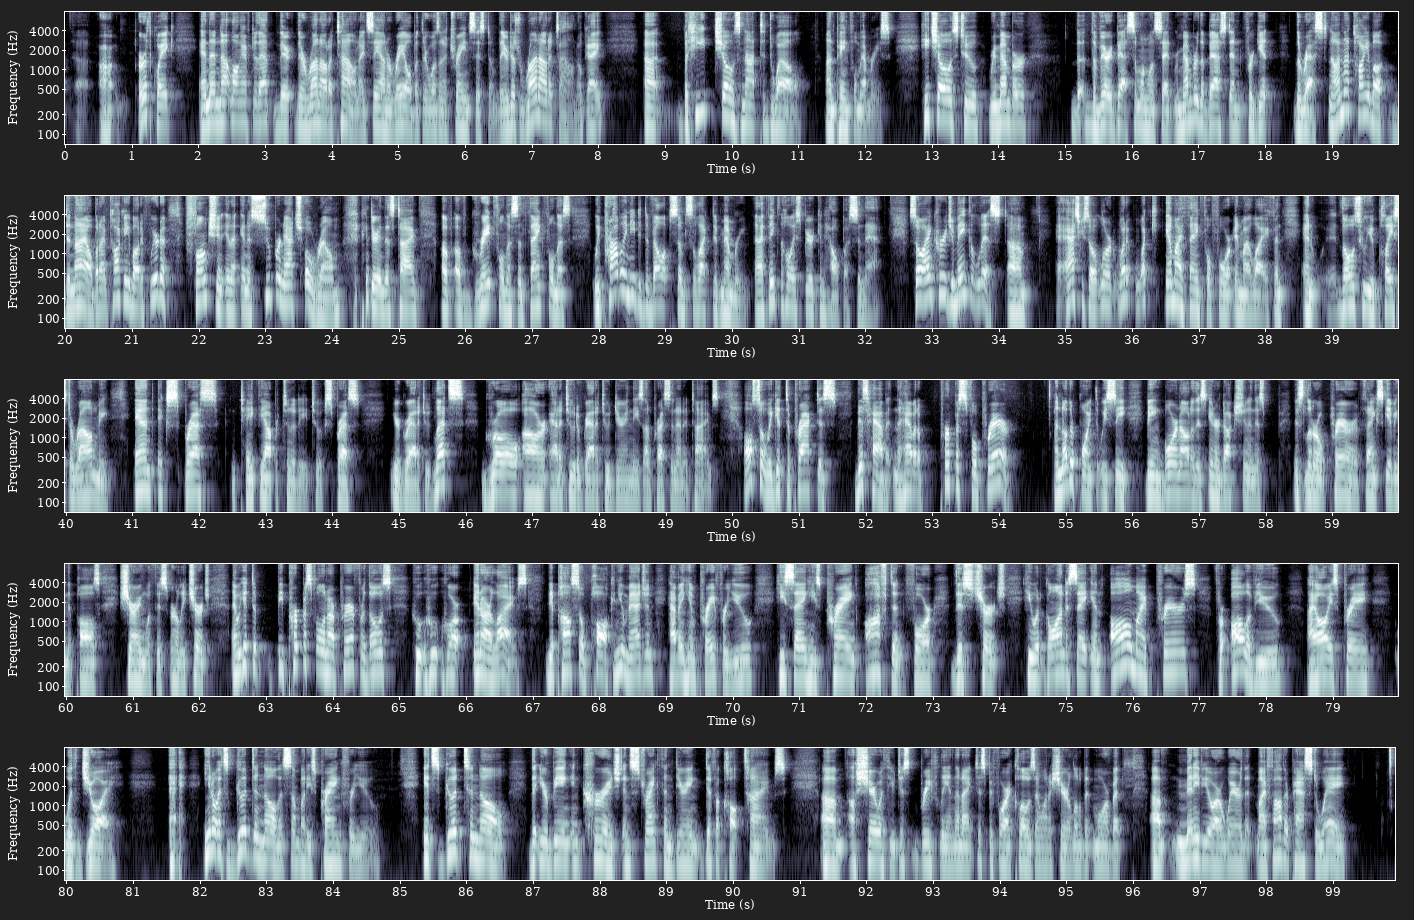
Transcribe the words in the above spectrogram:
a, a earthquake And then not long after that, they're, they're run out of town. I'd say on a rail, but there wasn't a train system. They were just run out of town, okay? Uh, but he chose not to dwell on painful memories. He chose to remember the, the very best. Someone once said, remember the best and forget the rest. Now, I'm not talking about denial, but I'm talking about if we're to function in a, in a supernatural realm during this time of, of gratefulness and thankfulness, we probably need to develop some selective memory. And I think the Holy Spirit can help us in that. So I encourage you, make a list. Um, ask yourself, Lord, what, what am I thankful for in my life and, and those who you've placed around me? And express and take the opportunity to express your gratitude. Let's grow our attitude of gratitude during these unprecedented times. Also, we get to practice this habit and the habit of purposeful prayer. Another point that we see being born out of this introduction and this, this literal prayer of thanksgiving that Paul's sharing with this early church. And we get to be purposeful in our prayer for those who, who, who are in our lives. The Apostle Paul, can you imagine having him pray for you? He's saying he's praying often for this church. He would go on to say, In all my prayers for all of you, I always pray with joy. You know, it's good to know that somebody's praying for you. It's good to know that you're being encouraged and strengthened during difficult times. Um, I'll share with you just briefly, and then I just before I close, I want to share a little bit more. But uh, many of you are aware that my father passed away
